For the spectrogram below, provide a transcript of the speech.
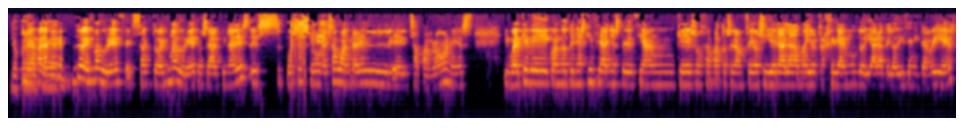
Yo creo que... es madurez, exacto, es madurez. O sea, al final es, es pues eso, es aguantar el, el, chaparrón. Es igual que de cuando tenías 15 años te decían que esos zapatos eran feos y era la mayor tragedia del mundo y ahora te lo dicen y te ríes.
